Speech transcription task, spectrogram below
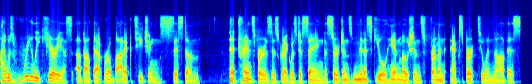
I was really curious about that robotic teaching system that transfers, as Greg was just saying, the surgeon's minuscule hand motions from an expert to a novice.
